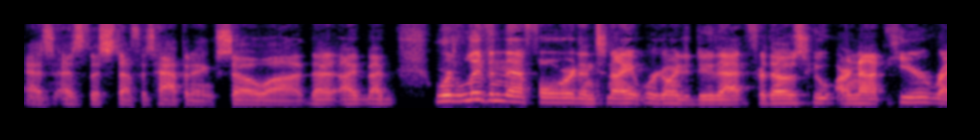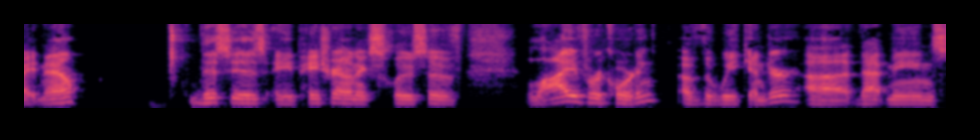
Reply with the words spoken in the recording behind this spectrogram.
as as this stuff is happening. So uh, that I, I, we're living that forward, and tonight we're going to do that. For those who are not here right now, this is a Patreon exclusive live recording of the Weekender. Uh, that means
